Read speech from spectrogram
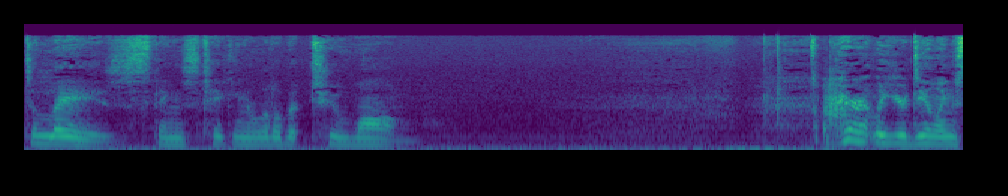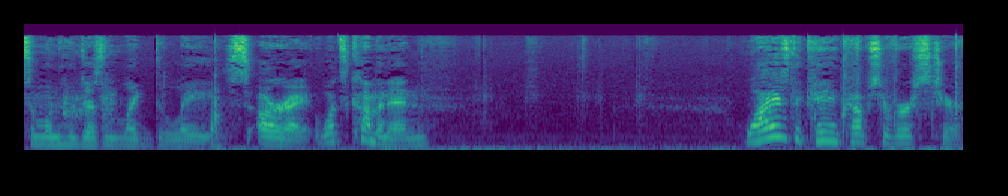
Delays, things taking a little bit too long. Apparently, you're dealing someone who doesn't like delays. All right, what's coming in? Why is the King of Cups reversed here?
